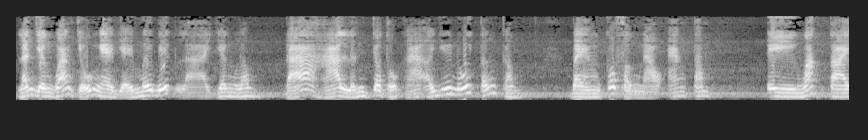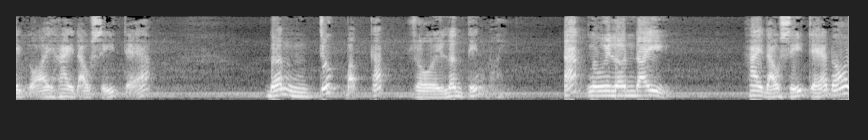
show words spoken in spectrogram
Lãnh dân quán chủ nghe vậy mới biết là dân Long đã hạ lệnh cho thuộc hạ ở dưới núi tấn công. Bèn có phần nào an tâm. Y ngoắt tay gọi hai đạo sĩ trẻ đến trước bậc cấp rồi lên tiếng nói. Các người lên đây. Hai đạo sĩ trẻ đó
